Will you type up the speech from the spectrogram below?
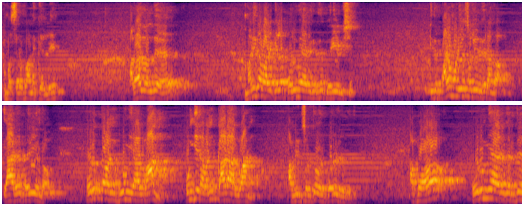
ரொம்ப சிறப்பான கேள்வி. அதாவது வந்து மனித வாழ்க்கையில் பொறுமையாக இருக்கிறது பெரிய விஷயம். இது பழமொழியாக சொல்லியிருக்கிறாங்க. யார்? பெரியவங்க. பொறுத்தவன் பூமி ஆழ்வான் பொங்கினவன் காடாழ்வான் அப்படின்னு சொல்லிட்டு ஒரு பொருள் இருக்குது. அப்போ பொறுமையா இருக்கிறது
